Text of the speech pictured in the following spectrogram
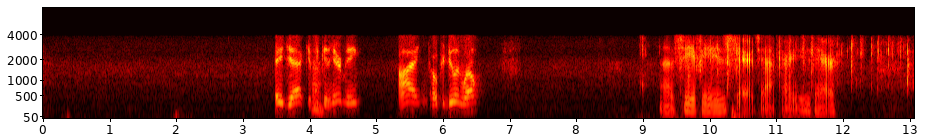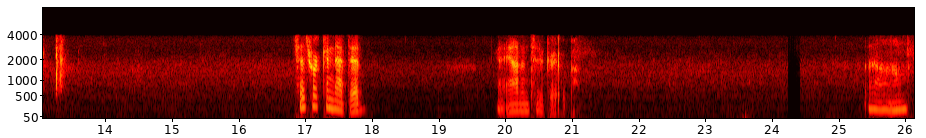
Hey, Jack, if you can hear me, hi. Hope you're doing well. Let's see if he's there. Jack, are you there? Says we're connected. Gonna add them to the group. Um.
